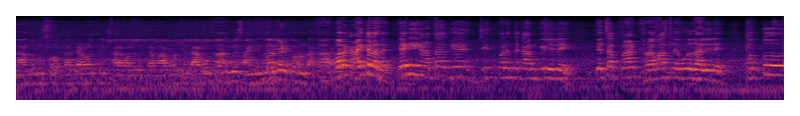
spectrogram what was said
नादुरुस्त होता त्यावेळेस ते खराब आलं होतं. आपण ते दाबून तुम्ही सांगितलं रिजेक्ट करून हा, टाका बरं का, ऐका ना साहेब. त्यांनी आता जे जिथपर्यंत काम केलेलं आहे त्याचा प्लांट खराब असल्यामुळे झालेला आहे. मग तो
